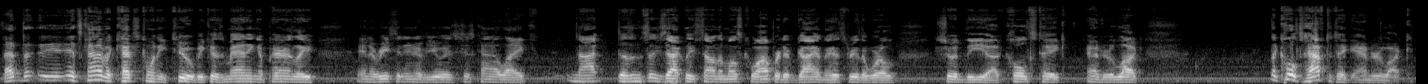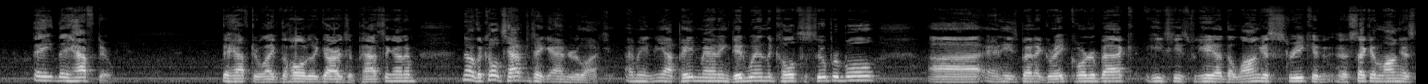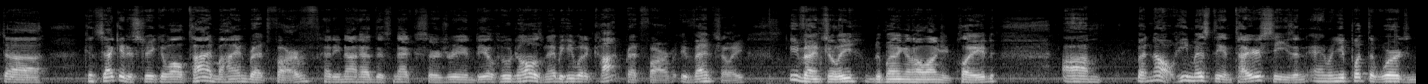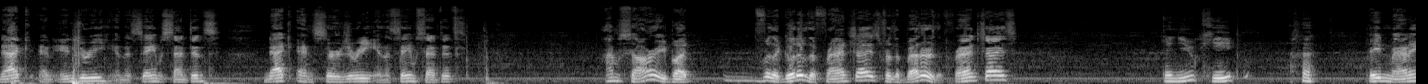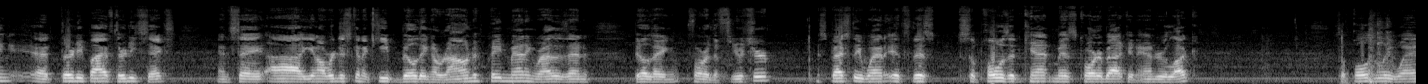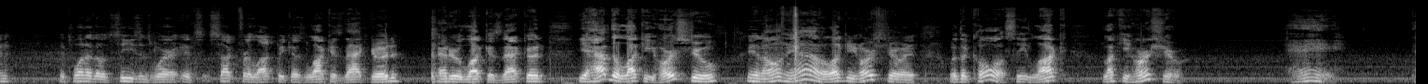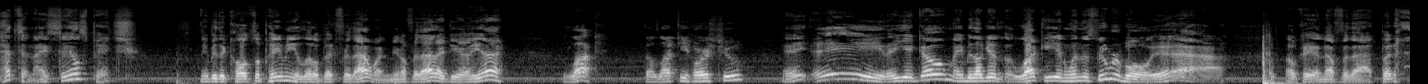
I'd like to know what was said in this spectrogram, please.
that it's kind of a catch twenty two because Manning apparently in a recent interview is just kind of like not doesn't exactly sound the most cooperative guy in the history of the world. Should the uh, Colts take Andrew Luck? The Colts have to take Andrew Luck. They they have to. They have to. Like the whole of passing on him. No, the Colts have to take Andrew Luck. I mean, yeah, Peyton Manning did win the Colts a Super Bowl, uh, and he's been a great quarterback. He's, he's he had the longest streak and uh, second longest uh, consecutive streak of all time behind Brett Favre. Had he not had this neck surgery and deal, who knows? Maybe he would have caught Brett Favre eventually. Eventually, depending on how long he played. Um, but no, he missed the entire season. And when you put the words neck and injury in the same sentence, neck and surgery in the same sentence, I'm sorry, but for the good of the franchise, for the better of the franchise, can you keep Peyton Manning at 35, 36 and say, uh, you know, we're just going to keep building around Peyton Manning rather than building for the future, especially when it's this supposed can't miss quarterback in Andrew Luck. Supposedly, when it's one of those seasons where it's suck for luck because luck is that good. Andrew Luck is that good. You have the lucky horseshoe, you know, yeah, the lucky horseshoe with the Cole. See, luck, lucky horseshoe. Hey, that's a nice sales pitch. Maybe the Colts will pay me a little bit for that one, you know, for that idea. Yeah, luck, the lucky horseshoe. Hey, hey, there you go. Maybe they'll get lucky and win the Super Bowl. Yeah. Okay, enough of that. But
